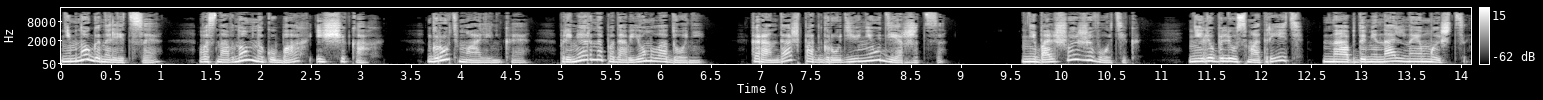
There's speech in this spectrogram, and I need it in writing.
Немного на лице, в основном на губах и щеках. Грудь маленькая, примерно под объем ладони. Карандаш под грудью не удержится небольшой животик. Не люблю смотреть на абдоминальные мышцы.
